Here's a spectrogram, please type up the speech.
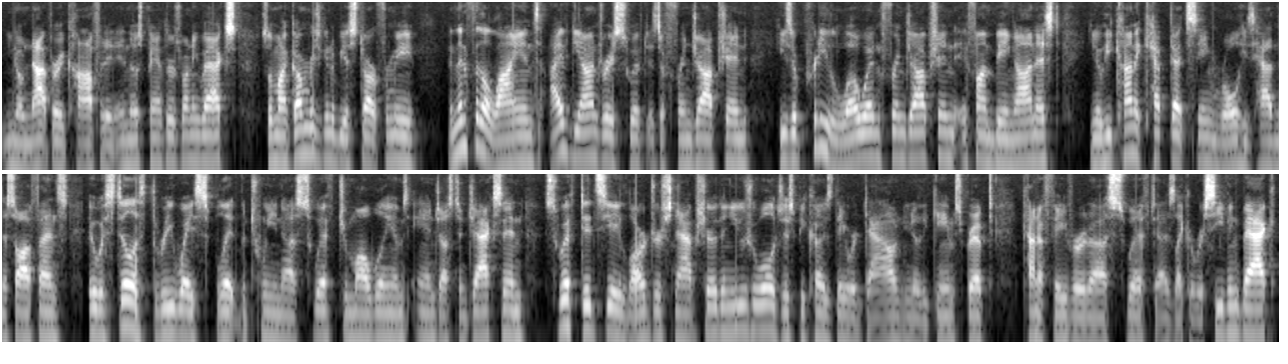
you know, not very confident in those Panthers running backs. So Montgomery's going to be a start for me. And then for the Lions, I have D'Andre Swift as a fringe option. He's a pretty low end fringe option, if I'm being honest. You know, he kind of kept that same role he's had in this offense. It was still a three way split between uh, Swift, Jamaal Williams, and Justin Jackson. Swift did see a larger snap share than usual just because they were down. You know, the game script kind of favored uh, Swift as like a receiving back.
